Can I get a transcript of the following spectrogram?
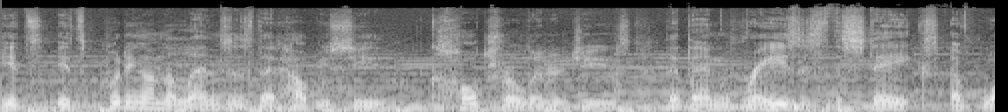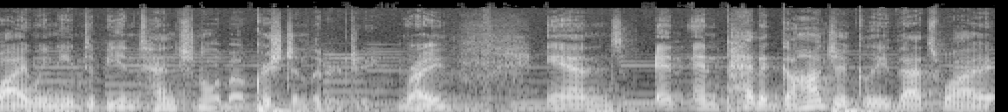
it's it's putting on the lenses that help you see cultural liturgies that then raises the stakes of why we need to be intentional about Christian liturgy, right? Mm-hmm. And and and pedagogically, that's why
